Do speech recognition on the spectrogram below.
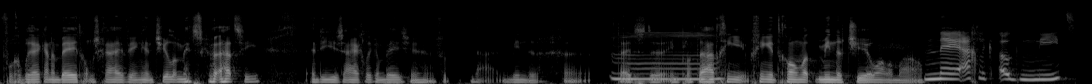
voor gebrek aan een betere omschrijving een chille menstruatie. En die is eigenlijk een beetje ver- nou, minder. tijdens de implantaat Mm. ging, je- ging het gewoon wat minder chill allemaal. Nee, eigenlijk ook niet.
